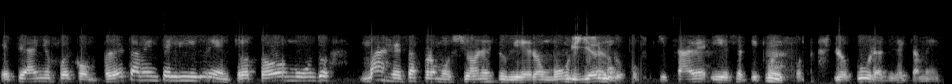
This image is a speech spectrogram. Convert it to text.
Este año fue completamente libre, entró todo el mundo, más esas promociones tuvieron muchos y ese tipo de mm. cosas, locuras directamente.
